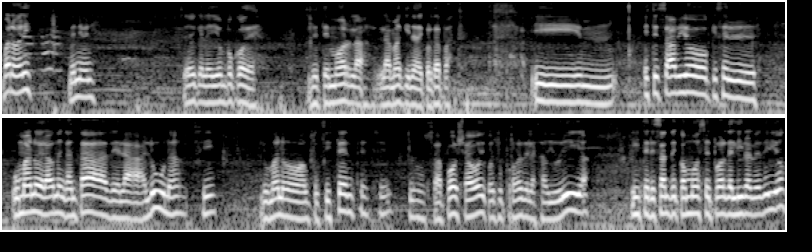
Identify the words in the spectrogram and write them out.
Bueno, vení. Vení, vení. Se ve que le dio un poco de, temor la, máquina de cortar pasta. Y mm, este sabio que es el humano de la onda encantada de la luna, ¿sí? el humano autoexistente, ¿sí? nos apoya hoy con su poder de la sabiduría, interesante cómo es el poder del libre albedrío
